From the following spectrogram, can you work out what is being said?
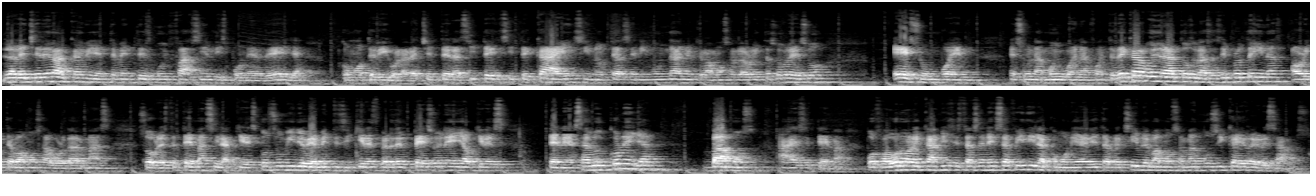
La leche de vaca evidentemente es muy fácil disponer de ella. Como te digo, la leche entera si te, si te cae, si no te hace ningún daño, que vamos a hablar ahorita sobre eso, es un buen, es una muy buena fuente de carbohidratos, grasas y proteínas. Ahorita vamos a abordar más sobre este tema si la quieres consumir y obviamente si quieres perder peso en ella o quieres tener salud con ella, vamos a ese tema. Por favor, no le cambies, estás en Exafit y la comunidad de dieta flexible. Vamos a más música y regresamos.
